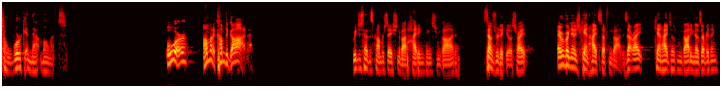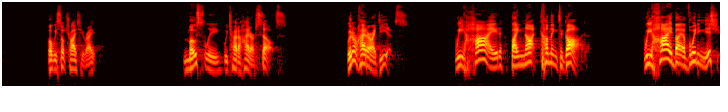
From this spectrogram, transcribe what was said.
to work in that moment. Or I'm going to come to God. We just had this conversation about hiding things from God. Sounds ridiculous, right? Everybody knows you can't hide stuff from God. Is that right? Can't hide stuff from God. He knows everything. But we still try to, right? Mostly, we try to hide ourselves. We don't hide our ideas. We hide by not coming to God. We hide by avoiding the issue.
